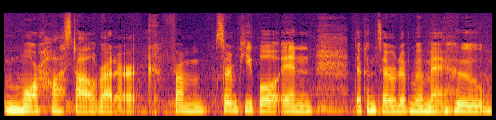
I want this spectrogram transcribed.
more hostile rhetoric from certain people in the conservative movement who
